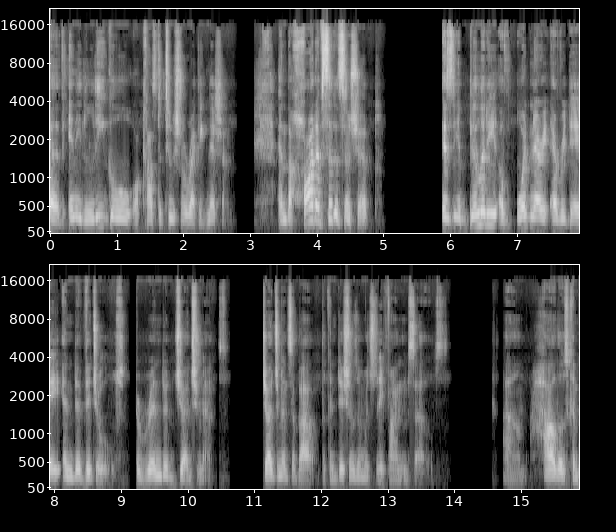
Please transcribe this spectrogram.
of any legal or constitutional recognition. And the heart of citizenship is the ability of ordinary everyday individuals to render judgments, judgments about the conditions in which they find themselves, um, how those con-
